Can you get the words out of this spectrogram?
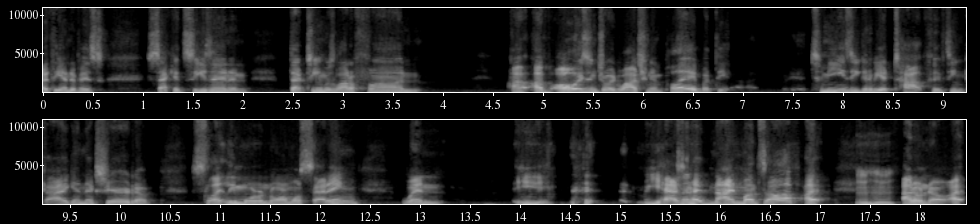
at the end of his second season, and that team was a lot of fun. I, have always enjoyed watching him play, but the to me, is he going to be a top 15 guy again next year at a slightly more normal setting when he he hasn't had nine months off. I mm-hmm. I don't know. I,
